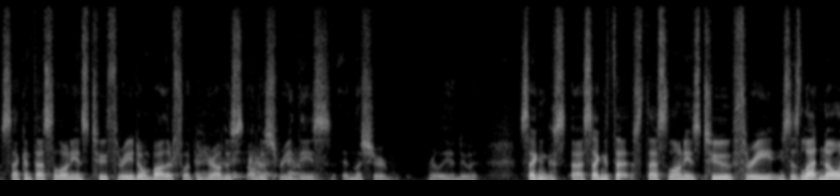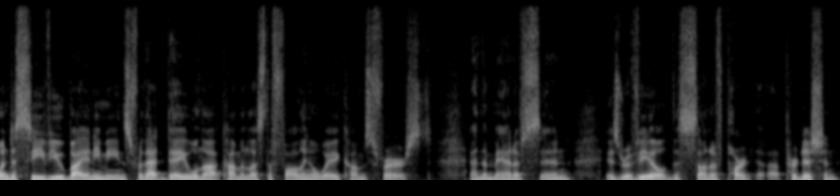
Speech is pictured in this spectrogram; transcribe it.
Second Thessalonians 2 3. Don't bother flipping here. I'll just, I'll just read these unless you're really into it. Second, uh, Second Thessalonians 2 3, he says, Let no one deceive you by any means, for that day will not come unless the falling away comes first. And the man of sin is revealed, the son of part, uh, perdition.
